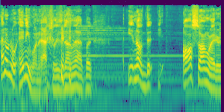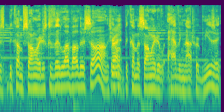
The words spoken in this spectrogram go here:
I don't know anyone actually has done that. But, you know, the, all songwriters become songwriters because they love other songs. You Right. don't become a songwriter having not heard music.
